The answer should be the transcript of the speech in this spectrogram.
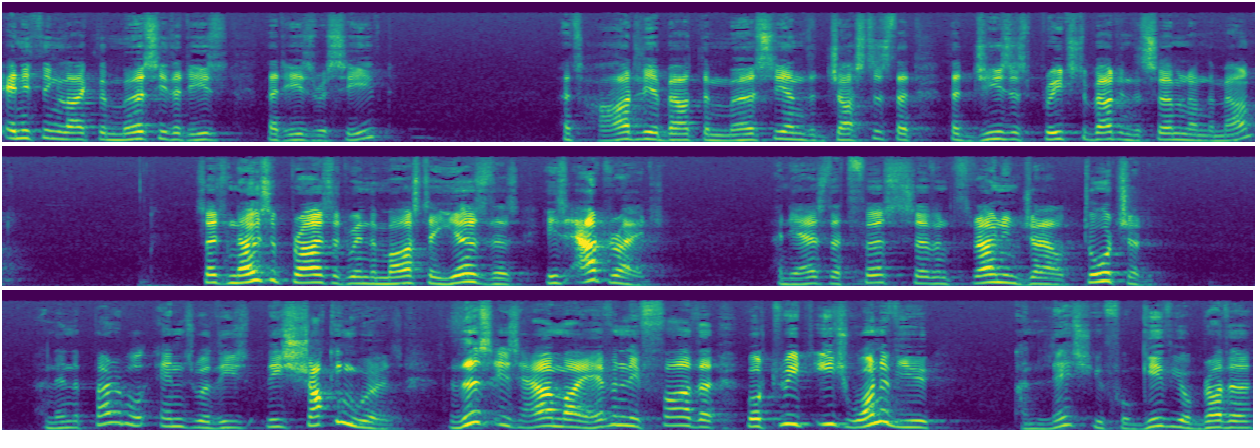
anything like the mercy that he's, that he's received. That's hardly about the mercy and the justice that, that Jesus preached about in the Sermon on the Mount. So it's no surprise that when the master hears this, he's outraged. And he has that first servant thrown in jail, tortured. And then the parable ends with these, these shocking words This is how my heavenly Father will treat each one of you unless you forgive your brother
